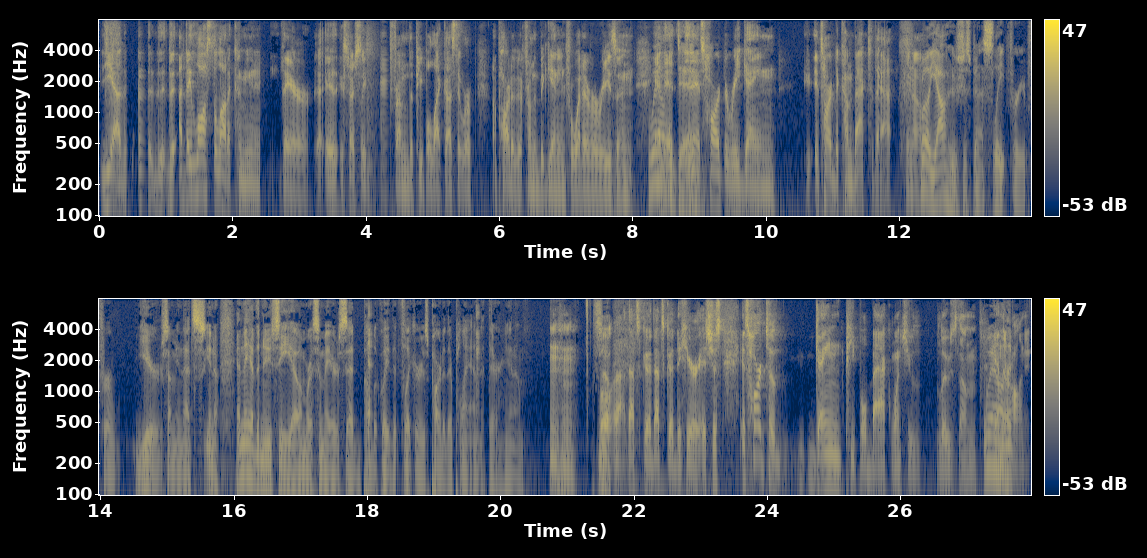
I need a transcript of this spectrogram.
yeah, the, the, the, they lost a lot of community there, especially from the people like us that were a part of it from the beginning for whatever reason. Well, and, it, did. and it's hard to regain. It's hard to come back to that. You know. Well, Yahoo's just been asleep for for years. I mean, that's you know, and they have the new CEO, Marissa Mayer said publicly that Flickr is part of their plan. That they're you know. Mm-hmm. So, well, uh, that's good. That's good to hear. It's just it's hard to gain people back once you lose them well, and they're on it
